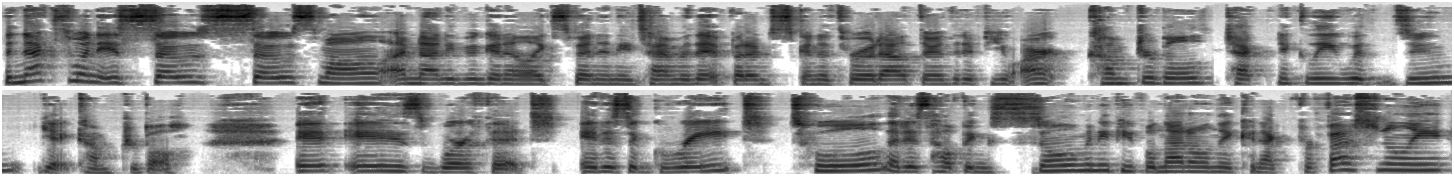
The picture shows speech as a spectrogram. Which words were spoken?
The next one is so, so small. I'm not even going to like spend any time with it, but I'm just going to throw it out there that if you aren't comfortable technically with Zoom, get comfortable. It is worth it. It is a great tool that is helping so many people not only connect professionally,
